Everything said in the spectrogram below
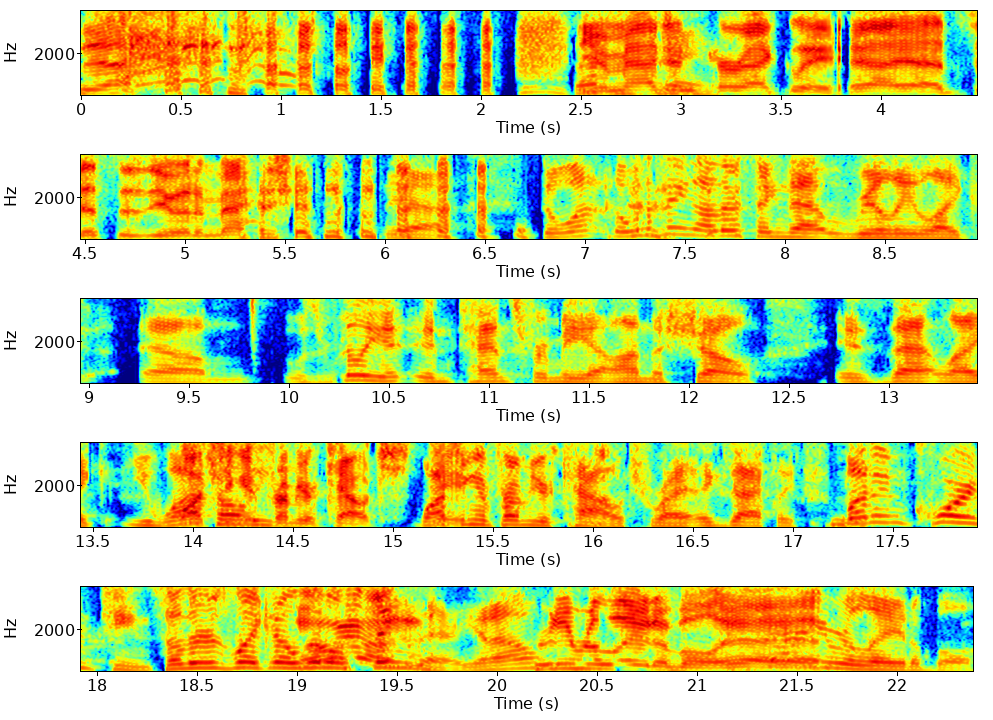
Yeah, totally. You imagine insane. correctly. Yeah, yeah, it's just as you would imagine. yeah the one the one thing other thing that really like um was really intense for me on the show is that like you watch Watching all it from your couch. watching Dave. it from your couch right exactly but in quarantine so there's like a little Oh, yeah. thing there you know Pretty relatable. Yeah, very yeah. relatable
